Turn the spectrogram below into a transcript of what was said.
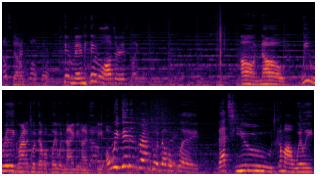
Let's go. Man, Walter is like that. Oh no. We really grounded to a double play with 99 speed. Oh, we didn't ground to a double play. That's huge. Come on, Willie.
